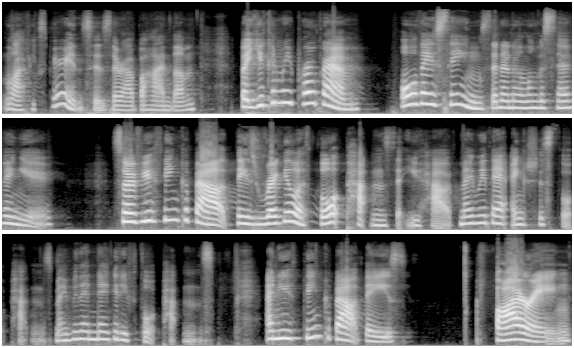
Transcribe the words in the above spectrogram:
life experiences there are behind them. But you can reprogram all these things that are no longer serving you. So if you think about these regular thought patterns that you have, maybe they're anxious thought patterns, maybe they're negative thought patterns, and you think about these firing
